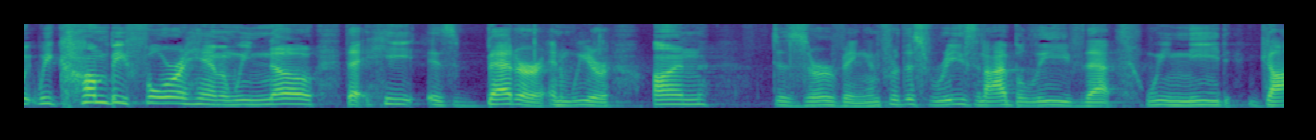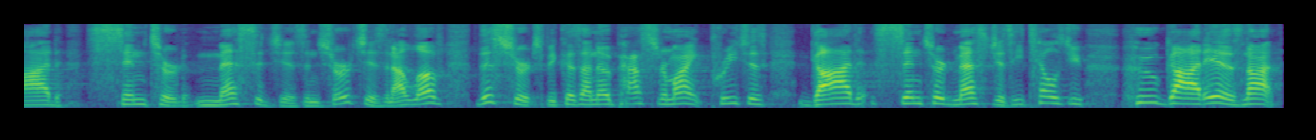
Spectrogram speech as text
We, we come before Him and we know that He is better and we are undeserving. And for this reason, I believe that we need God centered messages in churches. And I love this church because I know Pastor Mike preaches God centered messages. He tells you who God is, not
